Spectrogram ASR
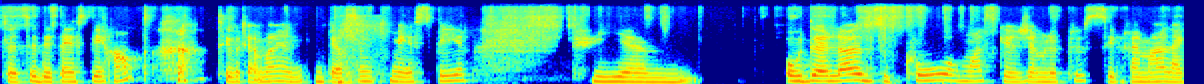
Clotilde est inspirante. tu es vraiment une, personne qui m'inspire. Puis, au-delà du cours, moi, ce que j'aime le plus, c'est vraiment la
